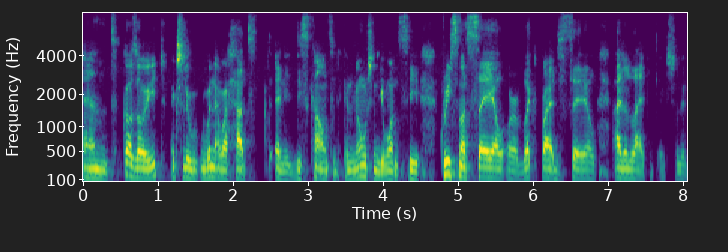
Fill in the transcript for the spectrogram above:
And because of it, actually, we never had any discounts at the convention. You won't see Christmas sale or Black Friday sale. I don't like it actually.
